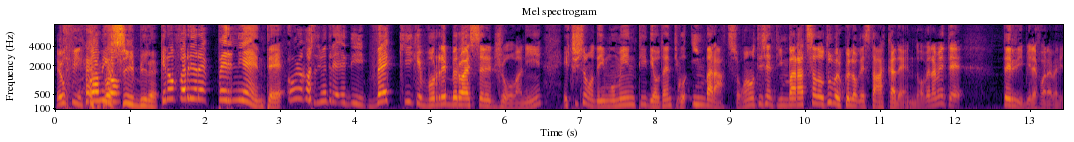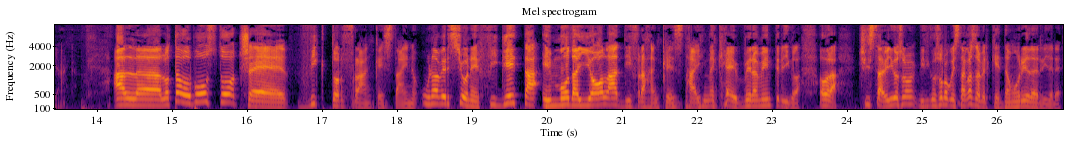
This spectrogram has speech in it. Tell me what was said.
È un film comico possibile. che non fa ridere per niente. È una cosa di, di vecchi che vorrebbero essere giovani e ci sono dei momenti di autentico imbarazzo, quando ti senti imbarazzato tu per quello che sta accadendo. Veramente terribile Forever Young. Al- All'ottavo posto c'è Victor Frankenstein, una versione fighetta e modaiola di Frankenstein che è veramente ridicola. Allora, ci sta, vi dico, solo, vi dico solo questa cosa perché è da morire da ridere.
